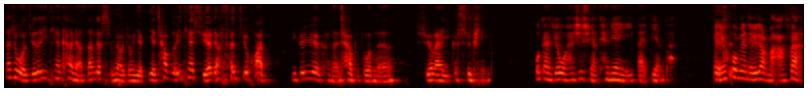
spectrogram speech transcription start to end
但是我觉得一天看两三个十秒钟也也差不多，一天学两三句话，一个月可能差不多能学完一个视频。我感觉我还是选看电影一百遍吧，感觉后面的有点麻烦。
